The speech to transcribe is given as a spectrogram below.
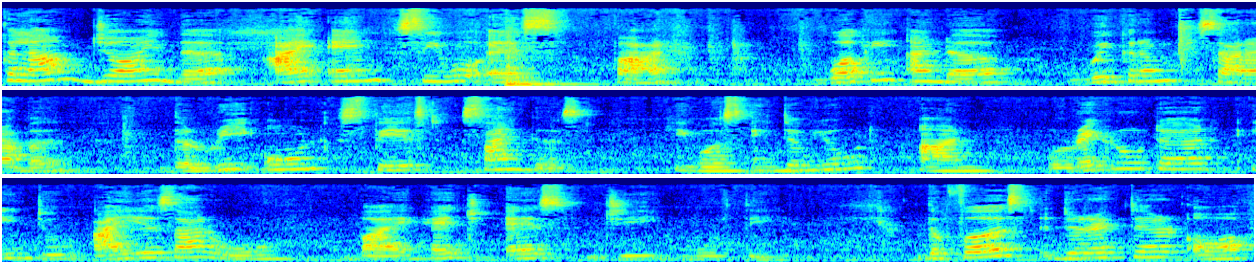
Kalam joined the INCOS part working under Vikram Sarabhai, the renowned space scientist. He was interviewed and recruited into ISRO by H.S.G. Murthy, the first director of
